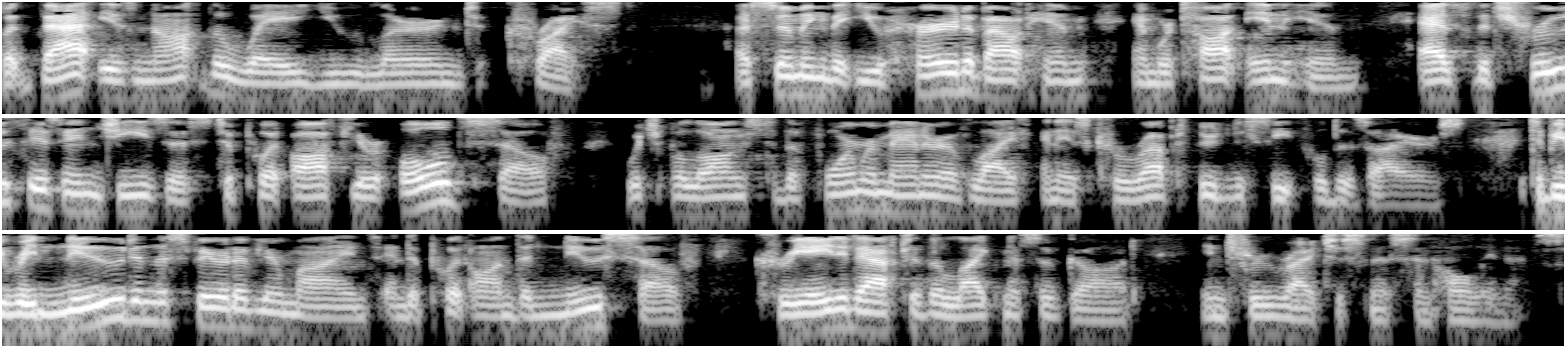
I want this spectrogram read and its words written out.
But that is not the way you learned Christ, assuming that you heard about him and were taught in him, as the truth is in Jesus, to put off your old self which belongs to the former manner of life and is corrupt through deceitful desires, to be renewed in the spirit of your minds, and to put on the new self, created after the likeness of God, in true righteousness and holiness.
